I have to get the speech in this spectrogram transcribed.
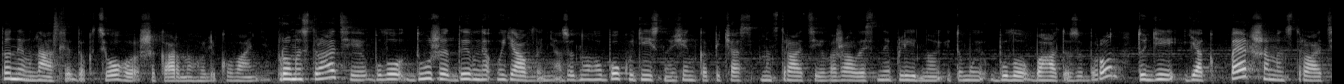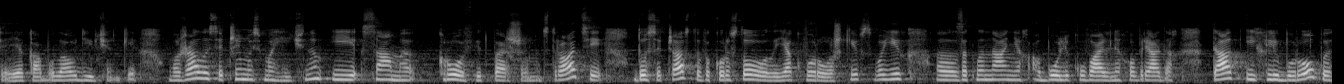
то не внаслідок цього шикарного лікування. Про менструації було дуже дивне уявлення. З одного боку, дійсно, жінка під час менструації вважалась неплідною і тому було багато заборон. Тоді як перша менструація, яка була у дівчинки, вважалася чимось магічним, і саме кров від першої менструації досить часто використовували як ворожки в своїх е, заклинаннях або лікувальних обрядах, так і хлібороби,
